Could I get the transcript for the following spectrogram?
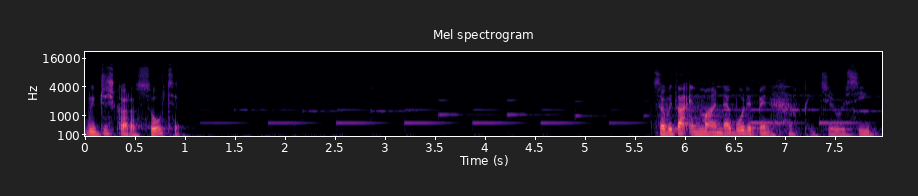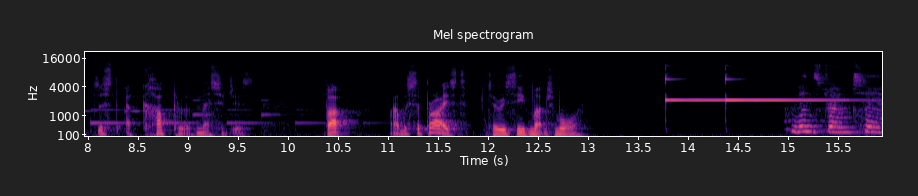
We've just got to sort it. So, with that in mind, I would have been happy to receive just a couple of messages, but I was surprised to receive much more. Lynn's joined too.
